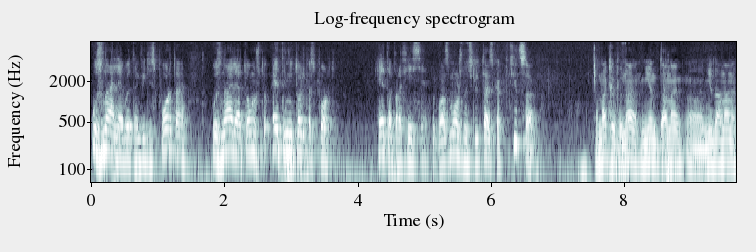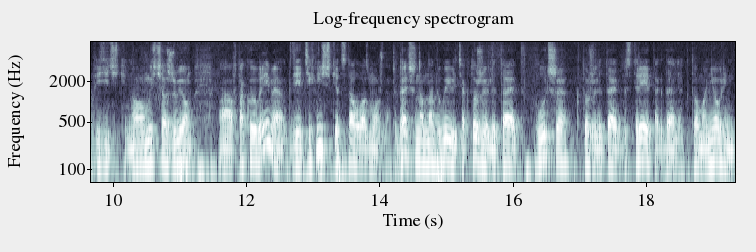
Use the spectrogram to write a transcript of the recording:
узнали об этом виде спорта, узнали о том, что это не только спорт, это профессия. Возможность летать как птица, она как бы не, дана, э, не дана нам физически. Но мы сейчас живем а, в такое время, где технически это стало возможно. Дальше нам надо выявить, а кто же летает лучше, кто же летает быстрее и так далее, кто маневреннее.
